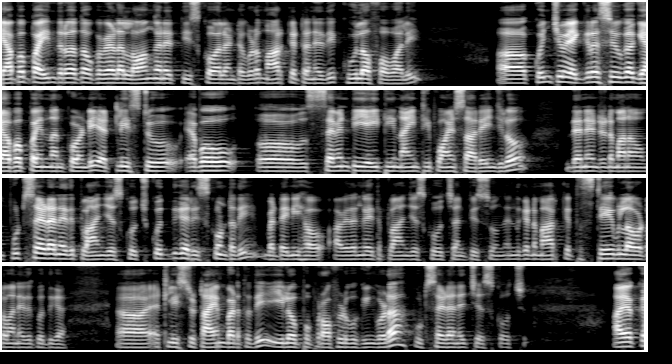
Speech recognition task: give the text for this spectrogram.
గ్యాప్ అప్ అయిన తర్వాత ఒకవేళ లాంగ్ అనేది తీసుకోవాలంటే కూడా మార్కెట్ అనేది కూల్ ఆఫ్ అవ్వాలి. కొంచెం అగ్రెసివ్గా గ్యాప్ అప్ అయిందనుకోండి at least above seventy eighty ninety points ఆ రేంజ్లో దెన్ ఏంటంటే మనం పుట్ సైడ్ అనేది ప్లాన్ చేసుకోవచ్చు. కొద్దిగా రిస్క్ ఉంటుంది. బట్ ఎనీహౌ ఆ విధంగా అయితే ప్లాన్ చేసుకోవచ్చు అనిపిస్తుంది. ఎందుకంటే మార్కెట్ స్టేబుల్ అవ్వటం అనేది కొద్దిగా అట్లీస్ట్ టైం పడుతుంది. ఈలోపు ప్రాఫిట్ బుకింగ్ కూడా పుట్ సైడ్ అనేది చేసుకోవచ్చు. ఆ యొక్క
